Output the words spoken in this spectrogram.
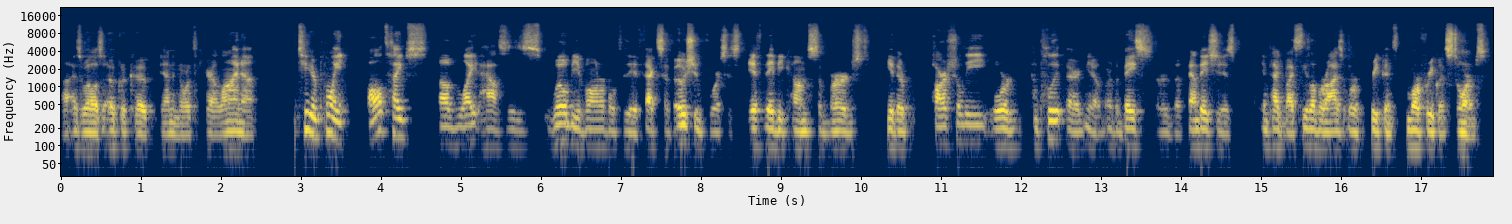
uh, as well as Ocracoke down in North Carolina. To your point, all types of lighthouses will be vulnerable to the effects of ocean forces if they become submerged, either partially or complete, or you know, or the base or the foundation is impacted by sea level rise or frequent, more frequent storms.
